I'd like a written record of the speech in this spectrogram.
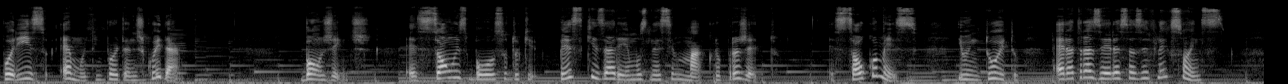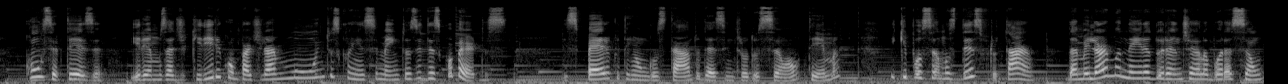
Por isso, é muito importante cuidar. Bom, gente, é só um esboço do que pesquisaremos nesse macro projeto. É só o começo, e o intuito era trazer essas reflexões. Com certeza, iremos adquirir e compartilhar muitos conhecimentos e descobertas. Espero que tenham gostado dessa introdução ao tema e que possamos desfrutar da melhor maneira durante a elaboração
